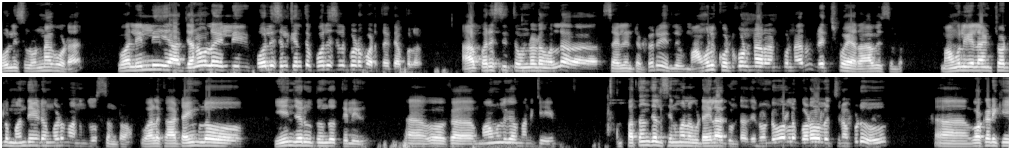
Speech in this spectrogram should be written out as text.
పోలీసులు ఉన్నా కూడా వాళ్ళు వెళ్ళి ఆ జనంలో వెళ్ళి పోలీసులకి వెళ్తే పోలీసులకు కూడా పడతాయి దెబ్బలు. ఆ పరిస్థితి ఉండడం వల్ల సైలెంట్ అయిపోయారు. ఇది మామూలుగా కొట్టుకుంటున్నారు అనుకున్నారు రెచ్చిపోయారు ఆవేశంలో. మామూలుగా ఇలాంటి చోట్ల మంది వేయడం కూడా మనం చూస్తుంటాం. వాళ్ళకి ఆ టైంలో ఏం జరుగుతుందో తెలియదు ఆ, ఒక మామూలుగా మనకి పతంజలి సినిమాలో ఒక డైలాగ్ ఉంటుంది. రెండు ఊర్ల గొడవలు వచ్చినప్పుడు ఆ, ఒకడికి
